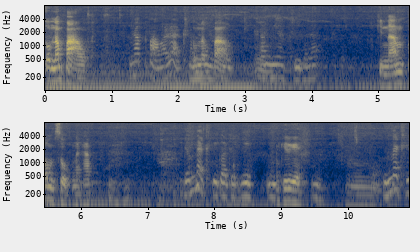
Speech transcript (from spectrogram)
ต้มน้ำเปล่า nó bảo là Không nắm bảo. không nhiều chỉ có đó กินน้ำต้มสุกนะครับ đến mẹ thì có được gì คิดดูดิอืม đến mẹ thì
